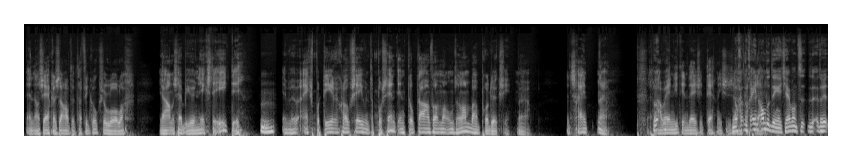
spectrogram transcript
En dan zeggen ze altijd, dat vind ik ook zo lollig. Ja, anders hebben jullie niks te eten. Hmm. En we exporteren geloof ik 70% in totaal van onze landbouwproductie. Nou ja. Het schijnt, nou ja, daar gaan we niet in deze technische zaken. Nog, nog één ander dingetje, hè? want de, de,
